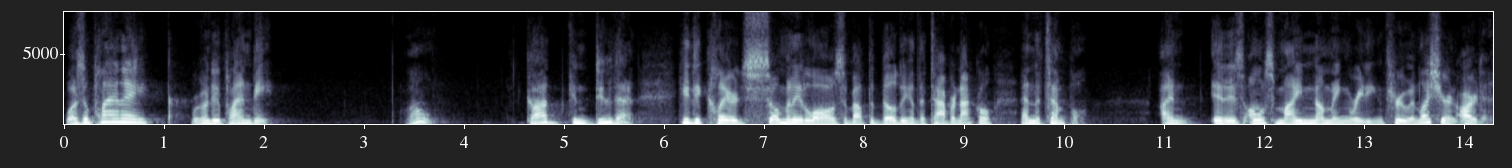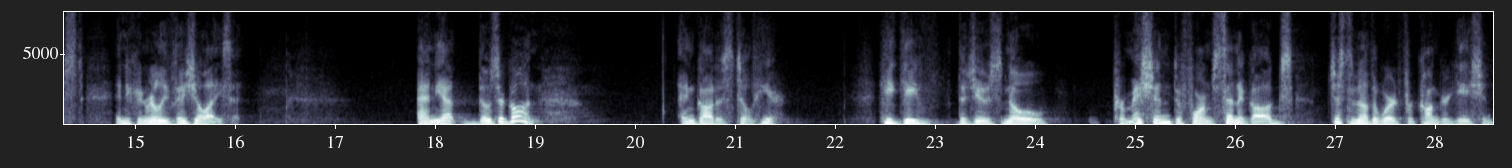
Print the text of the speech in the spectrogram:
Wasn't Plan A. We're going to do Plan B. Well, God can do that. He declared so many laws about the building of the tabernacle and the temple. And it is almost mind numbing reading through, unless you're an artist and you can really visualize it. And yet, those are gone. And God is still here. He gave the Jews no permission to form synagogues just another word for congregation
